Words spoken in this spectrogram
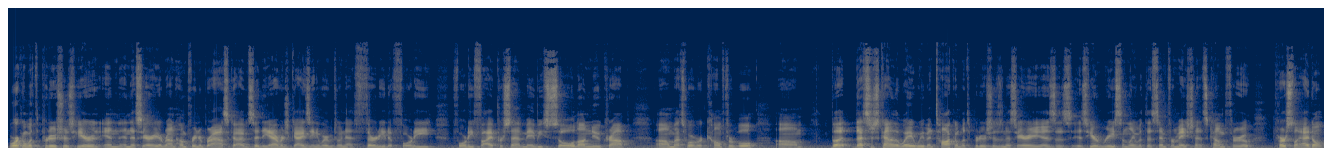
working with the producers here in, in this area around Humphrey, Nebraska, I would say the average guy's anywhere between that 30 to 40, 45% maybe sold on new crop. Um, that's where we're comfortable. Um, but that's just kind of the way we've been talking with the producers in this area is, is, is here recently with this information that's come through. Personally, I don't,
